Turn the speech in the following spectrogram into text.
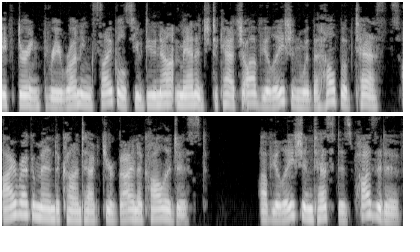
If during three running cycles you do not manage to catch ovulation with the help of tests, I recommend to contact your gynecologist ovulation test is positive,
